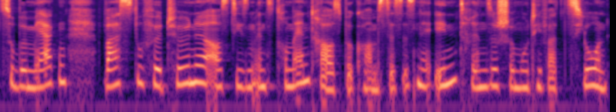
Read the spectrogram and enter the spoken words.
zu bemerken, was du für Töne aus diesem Instrument rausbekommst. Das ist eine intrinsische Motivation.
